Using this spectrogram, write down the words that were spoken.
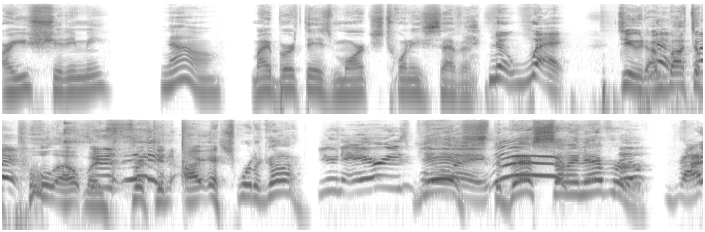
Are you shitting me? No. My birthday is March 27th. No way. Dude, I'm No, about to wait, pull out my freaking eye. I swear to God. You're an Aries boy. Yes, the best sign ever. Oh, right?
